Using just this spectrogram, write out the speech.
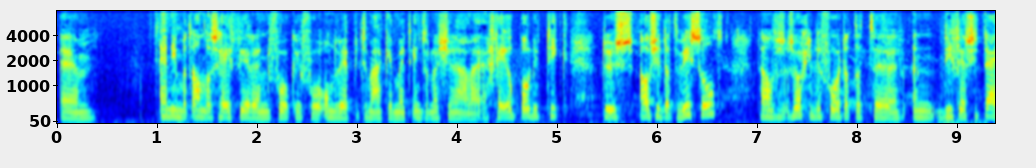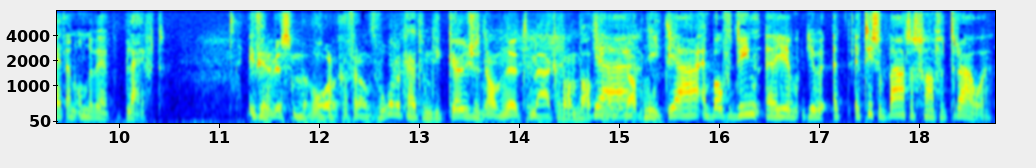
Um, En iemand anders heeft weer een voorkeur voor onderwerpen te maken met internationale geopolitiek. Dus als je dat wisselt, dan zorg je ervoor dat het uh, een diversiteit aan onderwerpen blijft. Ik vind het best een behoorlijke verantwoordelijkheid om die keuze dan uh, te maken van wat ja, en wat niet. Ja, en bovendien, uh, je, je, het, het, is op basis van vertrouwen.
